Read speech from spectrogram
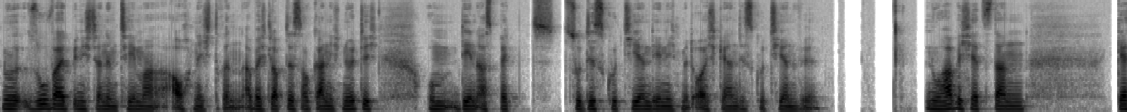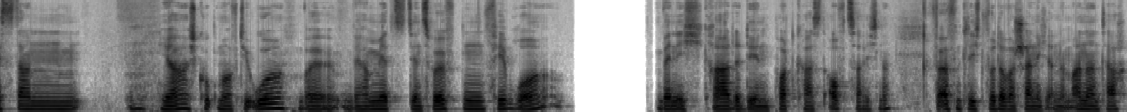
Nur so weit bin ich dann im Thema auch nicht drin. Aber ich glaube, das ist auch gar nicht nötig, um den Aspekt zu diskutieren, den ich mit euch gern diskutieren will. Nur habe ich jetzt dann gestern, ja, ich gucke mal auf die Uhr, weil wir haben jetzt den 12. Februar wenn ich gerade den Podcast aufzeichne. Veröffentlicht wird er wahrscheinlich an einem anderen Tag.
